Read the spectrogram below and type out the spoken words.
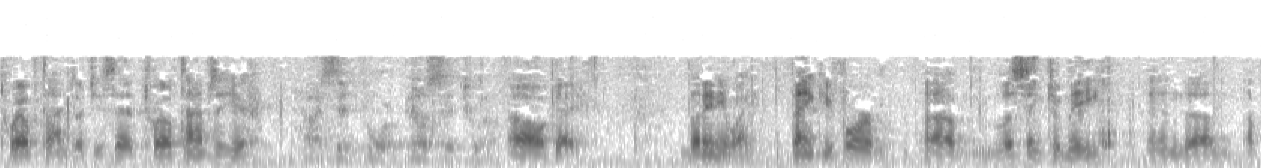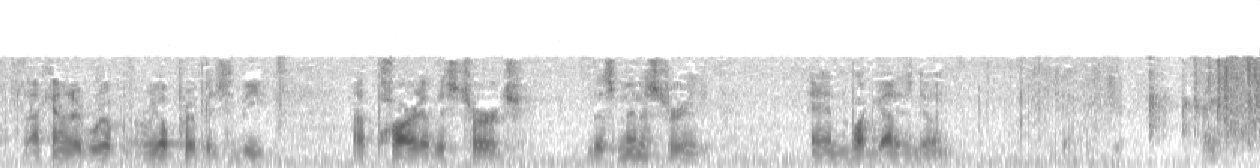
12 times. What you said? 12 times a year? I said four. Bill said 12. Oh, okay. But anyway, thank you for uh, listening to me, and um, I, I count it a real, real privilege to be a part of this church, this ministry, and what God is doing. Thank you.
